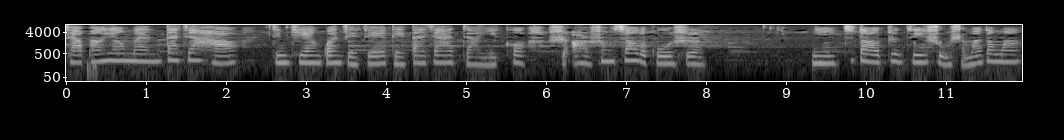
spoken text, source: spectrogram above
小朋友们，大家好！今天关姐姐给大家讲一个十二生肖的故事。你知道自己属什么的吗？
